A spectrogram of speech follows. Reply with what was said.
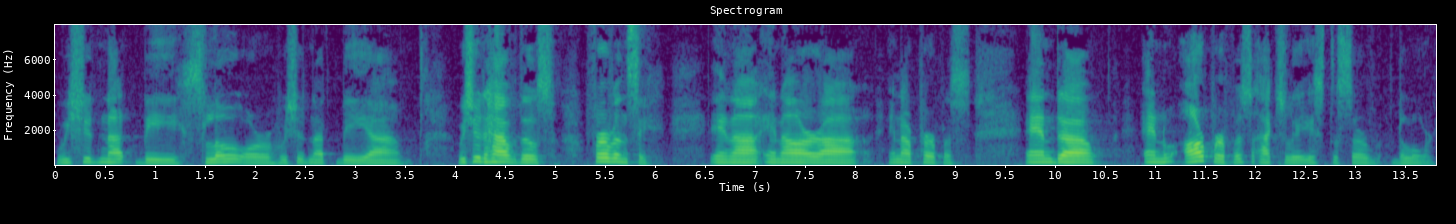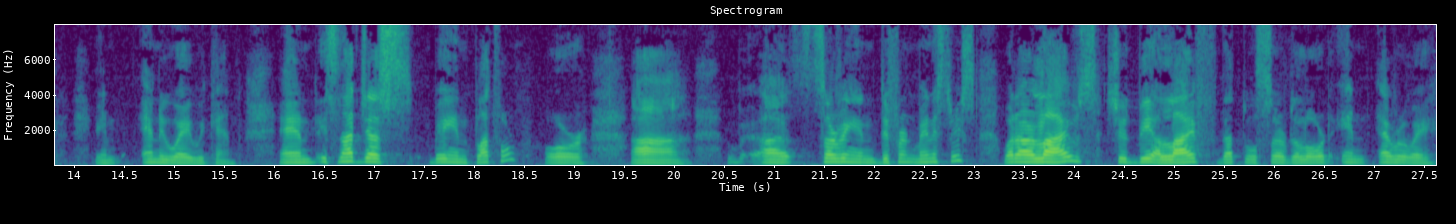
we should not be slow, or we should not be. We should have those fervency in, uh, in, our, uh, in our purpose. And, uh, and our purpose actually is to serve the Lord in any way we can. And it's not just being in platform or uh, uh, serving in different ministries, but our lives should be a life that will serve the Lord in every way.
